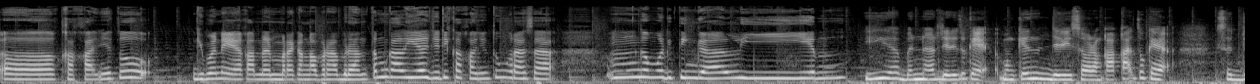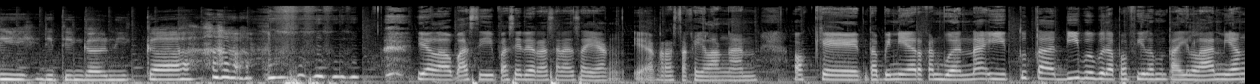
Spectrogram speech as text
uh, kakaknya tuh gimana ya karena mereka nggak pernah berantem kali ya jadi kakaknya tuh ngerasa nggak mm, mau ditinggalin. Iya benar. Jadi tuh kayak mungkin jadi seorang kakak tuh kayak sedih ditinggal nikah. Iyalah pasti pasti ada rasa-rasa yang yang rasa kehilangan. Oke, tapi ini ya rekan buana itu tadi beberapa film Thailand yang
